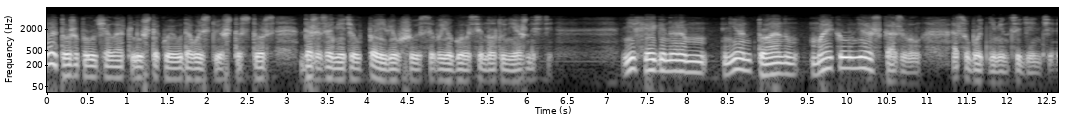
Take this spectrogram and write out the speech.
Она тоже получала от лыж такое удовольствие, что Сторс даже заметил появившуюся в ее голосе ноту нежности — ни Хегенерам, ни Антуану Майкл не рассказывал о субботнем инциденте.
